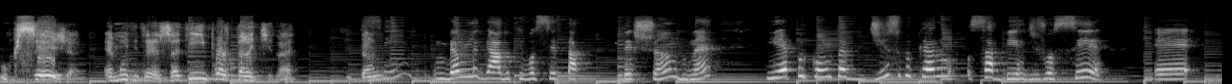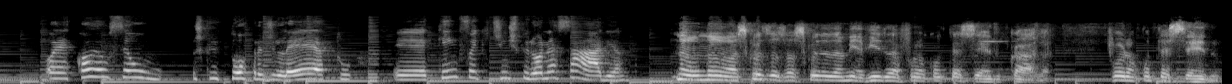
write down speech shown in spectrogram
o que seja. É muito interessante e importante, né? Então, Sim, um belo legado que você está deixando, né? E é por conta disso que eu quero saber de você é, é qual é o seu escritor predileto, é, quem foi que te inspirou nessa área? Não, não, as coisas, as coisas da minha vida foram acontecendo, Carla. Foram acontecendo,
